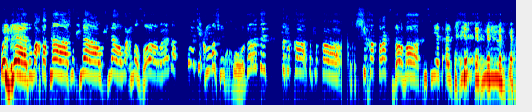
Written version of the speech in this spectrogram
والبلاد وما عطاتناش وحنا وحنا وما عندنا زهر وهذا وما تيعمرش مخو. تتلقى تتلقى شي خاطراكس ضربة 500 ألف مليون.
